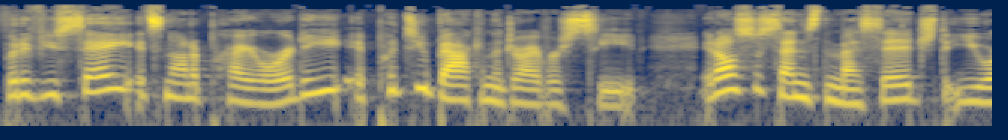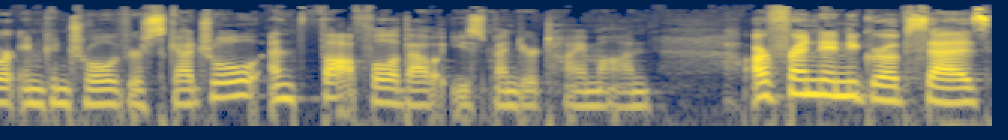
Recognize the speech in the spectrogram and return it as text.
But if you say it's not a priority, it puts you back in the driver's seat. It also sends the message that you are in control of your schedule and thoughtful about what you spend your time on. Our friend Andy Grove says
